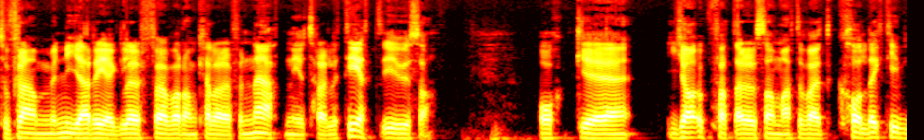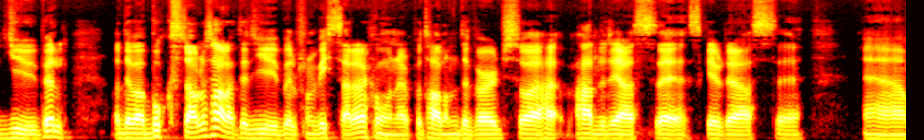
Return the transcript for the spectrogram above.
tog fram nya regler för vad de kallade för nätneutralitet i USA. Och eh, jag uppfattade det som att det var ett kollektivt jubel. Och det var bokstavligt talat ett jubel från vissa redaktioner. På tal om The Verge så hade deras, eh, skrev deras eh, eh,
